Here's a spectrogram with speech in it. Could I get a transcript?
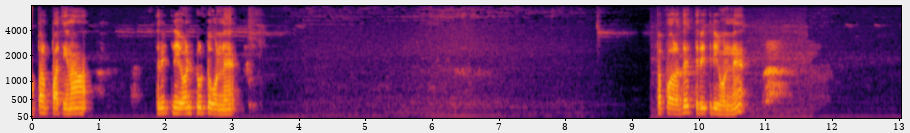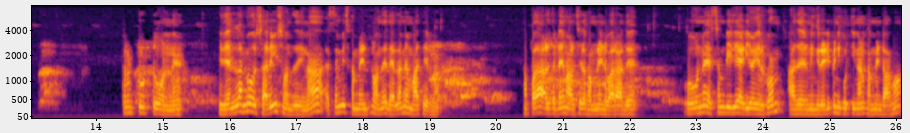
அப்புறம் பார்த்தீங்கன்னா three three one two two ஒன்று இப்போ போகிறது த்ரீ த்ரீ ஒன்று அப்புறம் டூ டூ ஒன்று இது எல்லாமே ஒரு சர்வீஸ் வந்ததுன்னா எஸ்எம்பிஎஸ் கம்ப்ளைண்ட்னு வந்து இது எல்லாமே மாற்றிடணும் அப்போ தான் அடுத்த டைம் அழைச்சியில் கம்ப்ளைண்ட் வராது. ஒவ்வொன்றும் எஸ்எம்டிலேயே அடி வாங்கியிருக்கும். அது நீங்கள் ரெடி பண்ணி கொடுத்தீங்கனாலும் கம்ப்ளைண்ட் ஆகும்.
